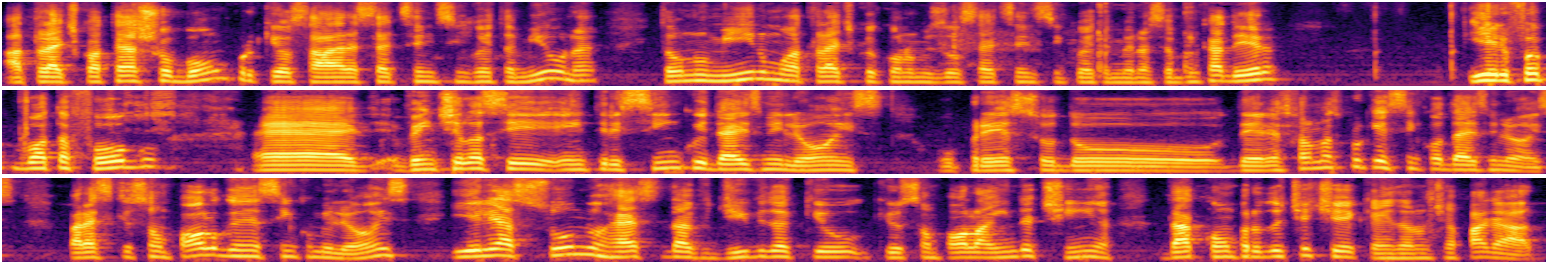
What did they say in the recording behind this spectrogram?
Atlético até achou bom, porque o salário é 750 mil, né? Então, no mínimo, o Atlético economizou 750 mil nessa brincadeira. E ele foi para o Botafogo. É, Ventila-se entre 5 e 10 milhões o preço do dele. Você fala, mas por que 5 ou 10 milhões? Parece que o São Paulo ganha 5 milhões e ele assume o resto da dívida que o, que o São Paulo ainda tinha da compra do Tietchan, que ainda não tinha pagado.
